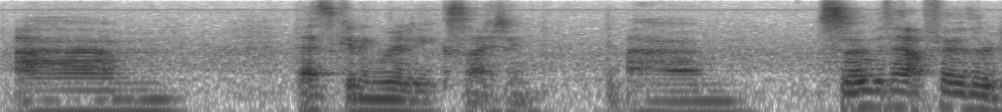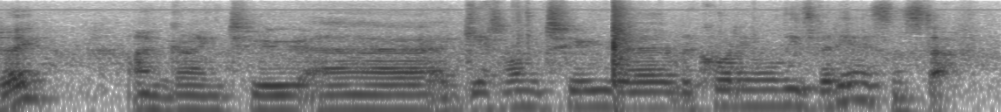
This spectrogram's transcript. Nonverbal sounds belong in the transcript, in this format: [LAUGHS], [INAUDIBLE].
Um, that's getting really exciting. Um, so without further ado, I'm going to uh, get on to uh, recording all these videos and stuff.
